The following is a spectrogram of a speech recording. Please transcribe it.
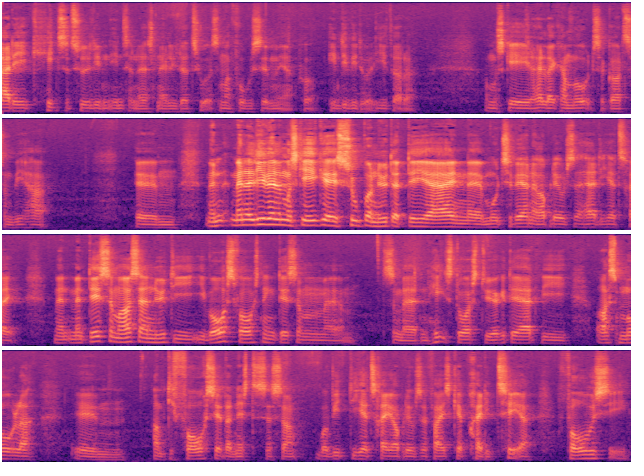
er det ikke helt så tydeligt i den internationale litteratur, som har fokuseret mere på individuelle idrætter, og måske heller ikke har målt så godt, som vi har. Øhm, men, men alligevel måske ikke øh, super nyt, at det er en øh, motiverende oplevelse at have de her tre. Men, men det, som også er nyt i, i vores forskning, det som, øh, som er den helt store styrke, det er, at vi også måler uh, om de fortsætter næste sæson, hvorvidt de her tre oplevelser faktisk kan prædiktere, forudsige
